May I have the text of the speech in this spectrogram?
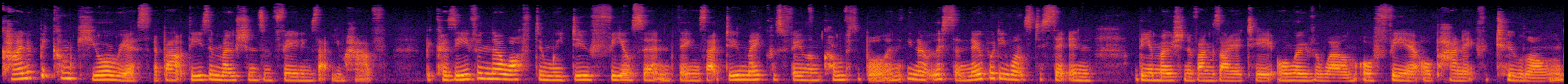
kind of become curious about these emotions and feelings that you have. Because even though often we do feel certain things that do make us feel uncomfortable, and you know, listen, nobody wants to sit in the emotion of anxiety or overwhelm or fear or panic for too long.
